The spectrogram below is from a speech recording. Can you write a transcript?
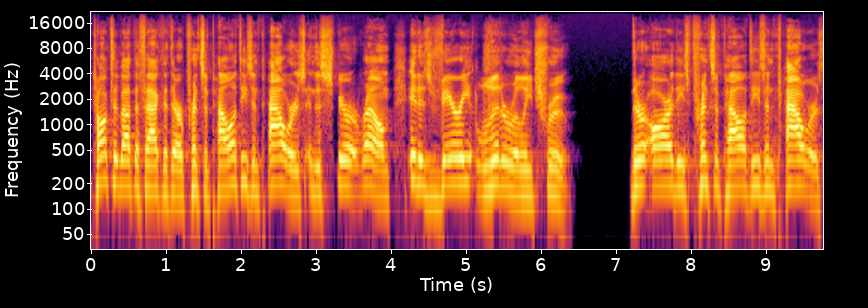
talks about the fact that there are principalities and powers in the spirit realm, it is very literally true. There are these principalities and powers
